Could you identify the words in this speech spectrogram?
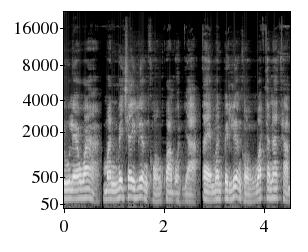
รู้แล้วว่ามันไม่ใช่เรื่องของความอดอยาก แต่มันเป็นเรื่องของวัฒนธรรม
